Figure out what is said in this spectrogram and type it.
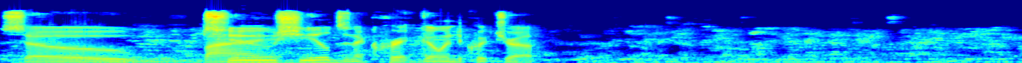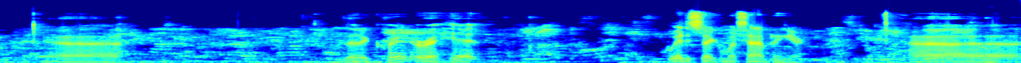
So Bye. two shields and a crit go into quick draw. Is that a crit or a hit? Wait a second, what's happening here? Uh,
